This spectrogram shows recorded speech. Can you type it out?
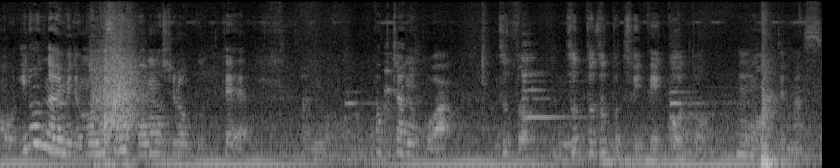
もういろんな意味でものすごく面白くってあのパク・チャヌクはずっとずっとずっとついていこうと思ってます、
